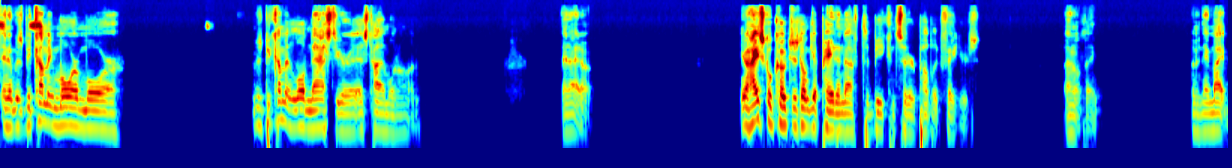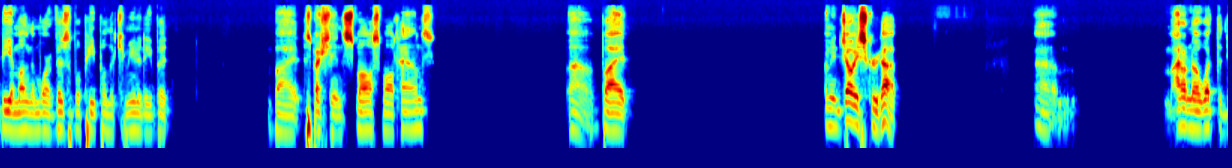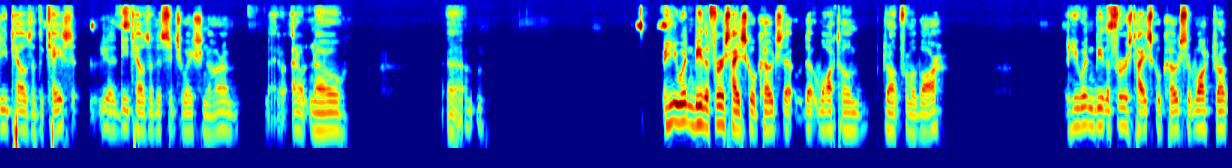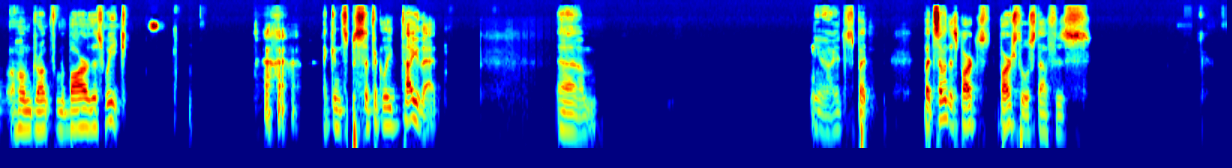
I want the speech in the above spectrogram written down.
And it was becoming more and more it was becoming a little nastier as time went on. And I don't, you know, high school coaches don't get paid enough to be considered public figures. I don't think. I mean, they might be among the more visible people in the community, but, but especially in small, small towns. Uh, but, I mean, Joey screwed up. Um, I don't know what the details of the case, you know, details of his situation are. I'm, I don't, I don't know. Um, he wouldn't be the first high school coach that that walked home drunk from a bar. He wouldn't be the first high school coach that walked drunk home drunk from a bar this week. I can specifically tell you that. Um, you know, it's but but some of this bar barstool stuff is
